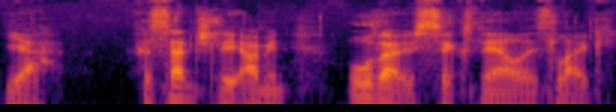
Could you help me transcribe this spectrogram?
yeah, essentially, I mean, although six 0 it's like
